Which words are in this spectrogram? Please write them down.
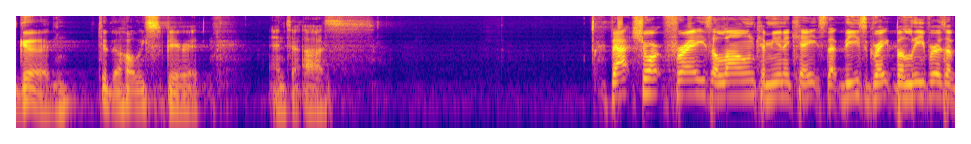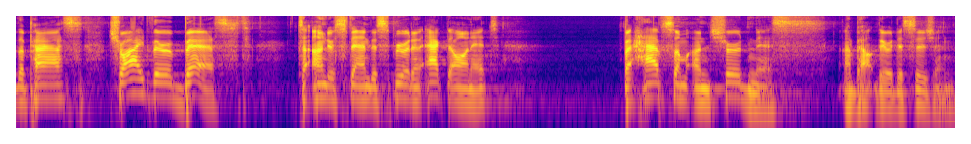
good to the Holy Spirit and to us. That short phrase alone communicates that these great believers of the past tried their best to understand the Spirit and act on it, but have some unsureness about their decision.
